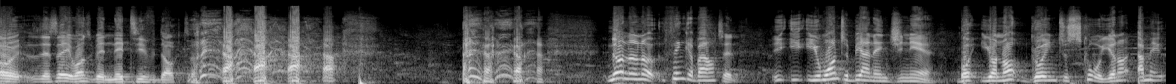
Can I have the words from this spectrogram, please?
Oh, they say he wants to be a native doctor. no, no, no. Think about it. You, you, want to be an engineer, but you're not going to school. You're not, I mean,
